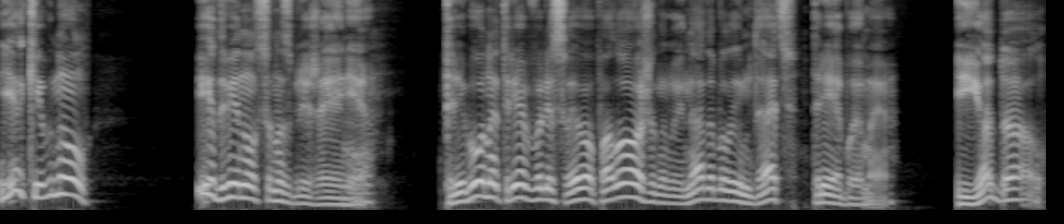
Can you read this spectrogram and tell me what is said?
Я кивнул и двинулся на сближение. Трибуны требовали своего положенного, и надо было им дать требуемое. И я дал.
